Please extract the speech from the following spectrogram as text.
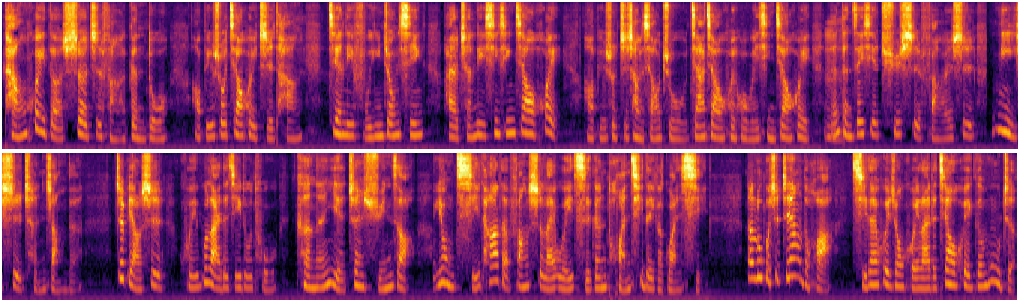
堂会的设置反而更多。好，比如说教会职堂、建立福音中心，还有成立新兴教会。啊，比如说职场小组、家教会或微型教会等等，这些趋势反而是逆势成长的。这表示回不来的基督徒可能也正寻找用其他的方式来维持跟团契的一个关系。那如果是这样的话，期待会中回来的教会跟牧者。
